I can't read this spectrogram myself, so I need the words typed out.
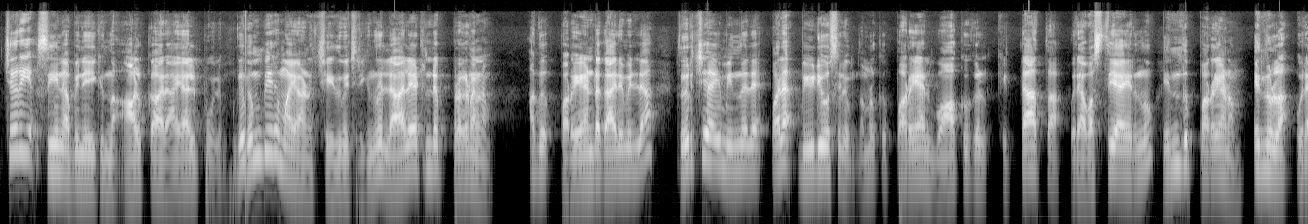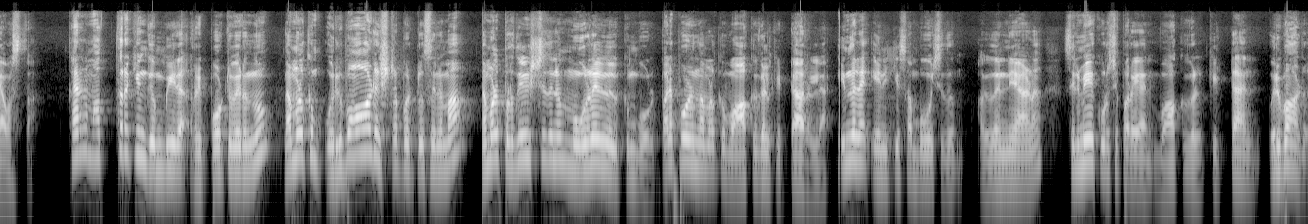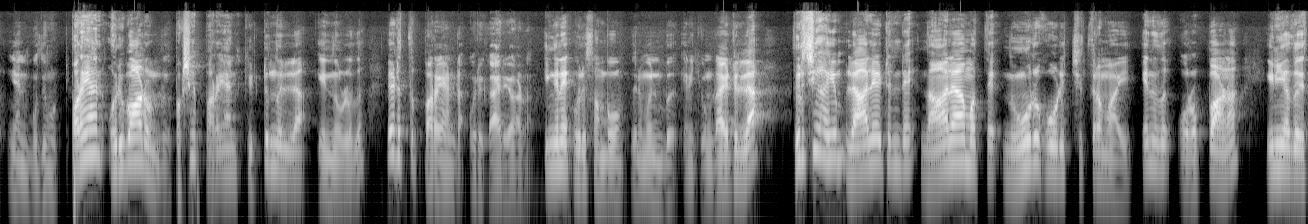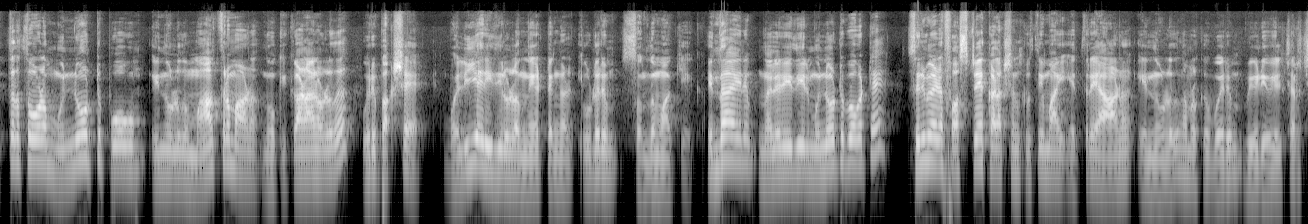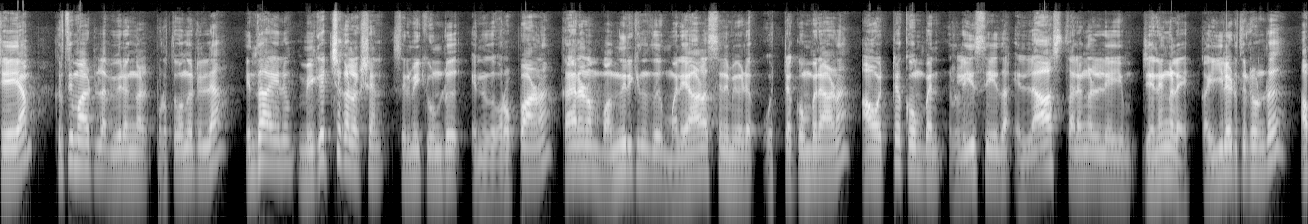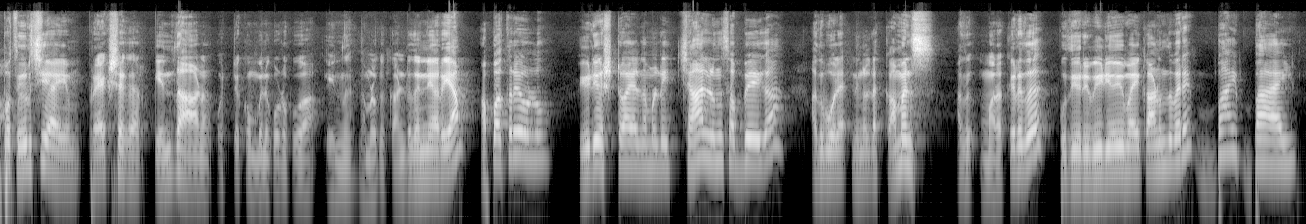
ചെറിയ സീൻ അഭിനയിക്കുന്ന ആൾക്കാരായാൽ പോലും ഗംഭീരമായാണ് ചെയ്തു വെച്ചിരിക്കുന്നത്. ലാലേട്ടന്റെ പ്രകടനം അത് പറയേണ്ട കാര്യമില്ല. തീർച്ചയായും ഇന്നലെ പല വീഡിയോസിലും നമുക്ക് പറയാൻ വാക്കുകൾ കിട്ടാത്ത ഒരവസ്ഥയായിരുന്നു. എന്ത് പറയണം എന്നുള്ള ഒരവസ്ഥ. കാരണം അത്രയ്ക്കും ഗംഭീര റിപ്പോർട്ട് വരുന്നു. നമ്മൾക്കും ഒരുപാട് ഇഷ്ടപ്പെട്ടു സിനിമ. നമ്മൾ പ്രതീക്ഷിച്ചതിനും മുകളിൽ നിൽക്കുമ്പോൾ പലപ്പോഴും നമ്മൾക്ക് വാക്കുകൾ കിട്ടാറില്ല. ഇന്നലെ എനിക്ക് സംഭവിച്ചതും അതുതന്നെയാണ്. സിനിമയെക്കുറിച്ച് പറയാൻ വാക്കുകൾ കിട്ടാൻ ഒരുപാട് ഞാൻ ബുദ്ധിമുട്ടി. പറയാൻ ഒരുപാടുണ്ട് പക്ഷേ പറയാൻ കിട്ടുന്നില്ല എന്നുള്ളത് എടുത്തു പറയേണ്ട ഒരു കാര്യമാണ്. ഇങ്ങനെ ഒരു സംഭവം ഇതിനു മുൻപ് എനിക്ക് ഉണ്ടായിട്ടില്ല. തീർച്ചയായും ലാലേട്ടന്റെ നാലാമത്തെ നൂറ് കോടി ചിത്രമായി എന്നത് ഉറപ്പാണ്. ഇനി അത് എത്രത്തോളം മുന്നോട്ട് പോകും എന്നുള്ളത് മാത്രമാണ് നോക്കിക്കാണാനുള്ളത്. ഒരു പക്ഷേ വലിയ രീതിയിലുള്ള നേട്ടങ്ങൾ തുടരും സ്വന്തമാക്കിയേക്കാം. എന്തായാലും നല്ല രീതിയിൽ മുന്നോട്ട് പോകട്ടെ. സിനിമയുടെ ഫസ്റ്റ് ഡേ കളക്ഷൻ കൃത്യമായി എത്രയാണ് എന്നുള്ളത് നമുക്ക് വരും വീഡിയോയിൽ ചർച്ച ചെയ്യാം. കൃത്യമായിട്ടുള്ള വിവരങ്ങൾ പുറത്തു വന്നിട്ടില്ല. എന്തായാലും മികച്ച കളക്ഷൻ സിനിമയ്ക്കുണ്ട് എന്നത് ഉറപ്പാണ്. കാരണം വന്നിരിക്കുന്നത് മലയാള സിനിമയുടെ ഒറ്റക്കൊമ്പനാണ്. ആ ഒറ്റക്കൊമ്പൻ റിലീസ് ചെയ്ത എല്ലാ സ്ഥലങ്ങളിലെയും ജനങ്ങളെ കയ്യിലെടുത്തിട്ടുണ്ട്. അപ്പോൾ തീർച്ചയായും പ്രേക്ഷകർ എന്താണ് ഒറ്റക്കൊമ്പന് കൊടുക്കുക എന്ന് നമ്മൾക്ക് കണ്ടു തന്നെ അറിയാം. അപ്പോൾ അത്രയേ ഉള്ളൂ. വീഡിയോ ഇഷ്ടമായാൽ നമ്മളുടെ ഈ ചാനൽ ഒന്ന് സബ് ചെയ്യുക. അതുപോലെ നിങ്ങളുടെ കമൻസ് അത് മറക്കരുത്. പുതിയൊരു വീഡിയോയുമായി കാണുന്നതുവരെ ബൈ ബൈ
